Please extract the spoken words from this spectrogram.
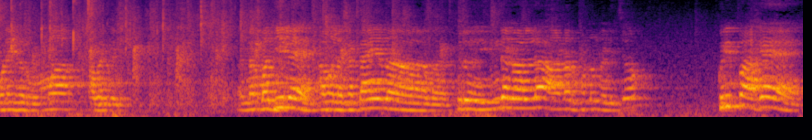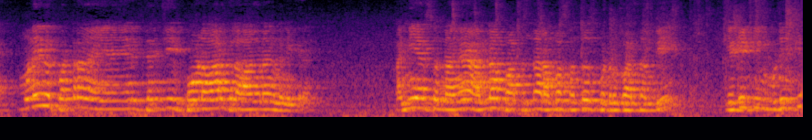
முனைவர் உமா அவர்கள். அந்த மதியில அவங்களை கட்டாயம் நான் திரு இந்த நாளில் ஆனர் பண்ணணும்னு நினைச்சோம். குறிப்பாக முனைவர் பட்டம் எனக்கு தெரிஞ்சு போன வாரத்தில் வாங்கினாங்கன்னு நினைக்கிறேன். அண்ணியார் சொன்னாங்க அண்ணா பார்த்துதான் ரொம்ப சந்தோஷப்பட்டிருப்பார் தம்பி. எடிட்டிங் முடிஞ்சு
